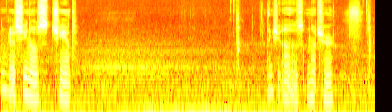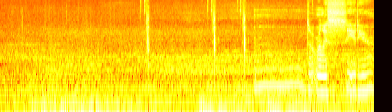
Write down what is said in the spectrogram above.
I guess she knows chant. I think she does. I'm not sure. Mm, don't really see it here.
